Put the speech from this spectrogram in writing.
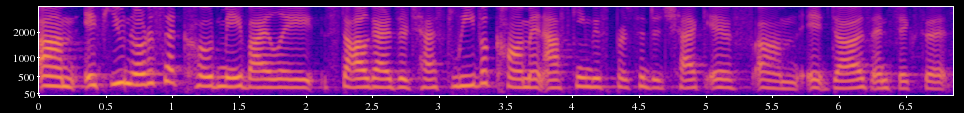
Um, if you notice that code may violate style guides or tests, leave a comment asking this person to check if um, it does and fix it.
